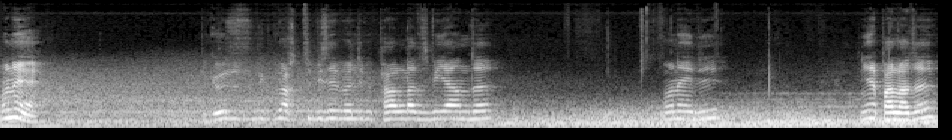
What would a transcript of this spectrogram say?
O ne? Bir göz bir baktı bize böyle bir parladı bir yandı. O neydi? Niye parladı?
